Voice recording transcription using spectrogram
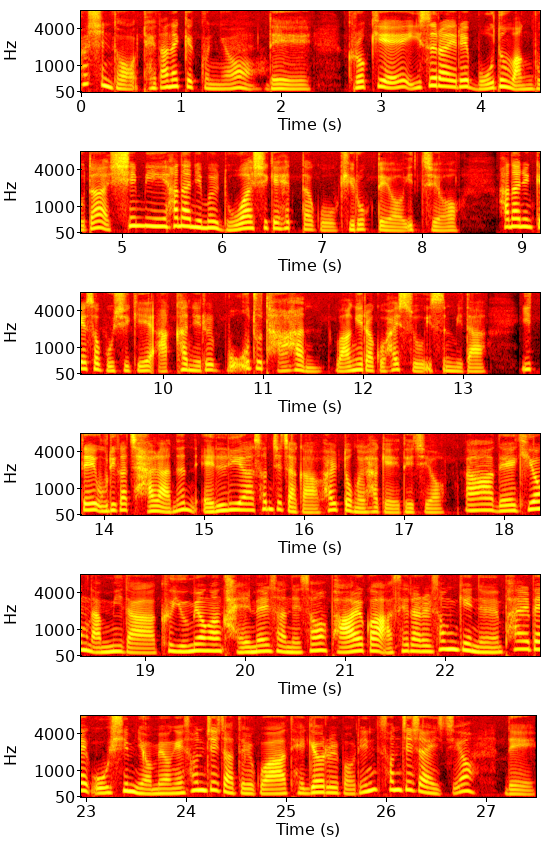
훨씬 더 대단했겠군요. 네. 그렇기에 이스라엘의 모든 왕보다 심히 하나님을 노하시게 했다고 기록되어 있지요. 하나님께서 보시기에 악한 일을 모두 다 한 왕이라고 할 수 있습니다. 이때 우리가 잘 아는 엘리야 선지자가 활동을 하게 되지요. 아, 네, 기억납니다. 그 유명한 갈멜산에서 바알과 아세라를 섬기는 850여 명의 선지자들과 대결을 벌인 선지자이지요. 네,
